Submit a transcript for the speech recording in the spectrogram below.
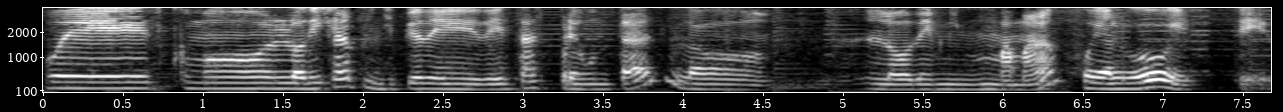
Pues como lo dije al principio de, estas preguntas, lo, lo, de mi mamá fue algo este,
